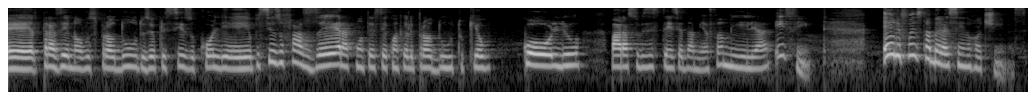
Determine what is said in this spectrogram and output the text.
é, trazer novos produtos, eu preciso colher, eu preciso fazer acontecer com aquele produto que eu colho, para a subsistência da minha família, enfim. Ele foi estabelecendo rotinas.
